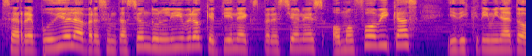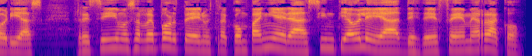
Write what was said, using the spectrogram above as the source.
se repudió la presentación de un libro que tiene expresiones homofóbicas y discriminatorias. Recibimos el reporte de nuestra compañera Cintia Olea desde FM Raco.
